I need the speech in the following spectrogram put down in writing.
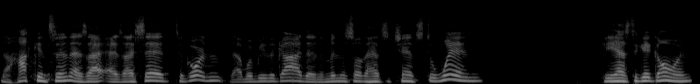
Now Hockenson, as I as I said to Gordon, that would be the guy that if Minnesota has a chance to win, he has to get going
